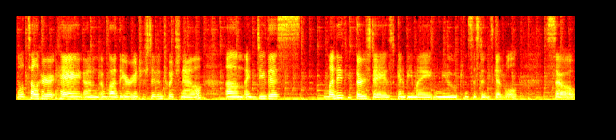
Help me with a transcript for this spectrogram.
Well, tell her, hey, um, I'm glad that you're interested in Twitch now. Um, I do this Monday through Thursday is going to be my new consistent schedule. So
